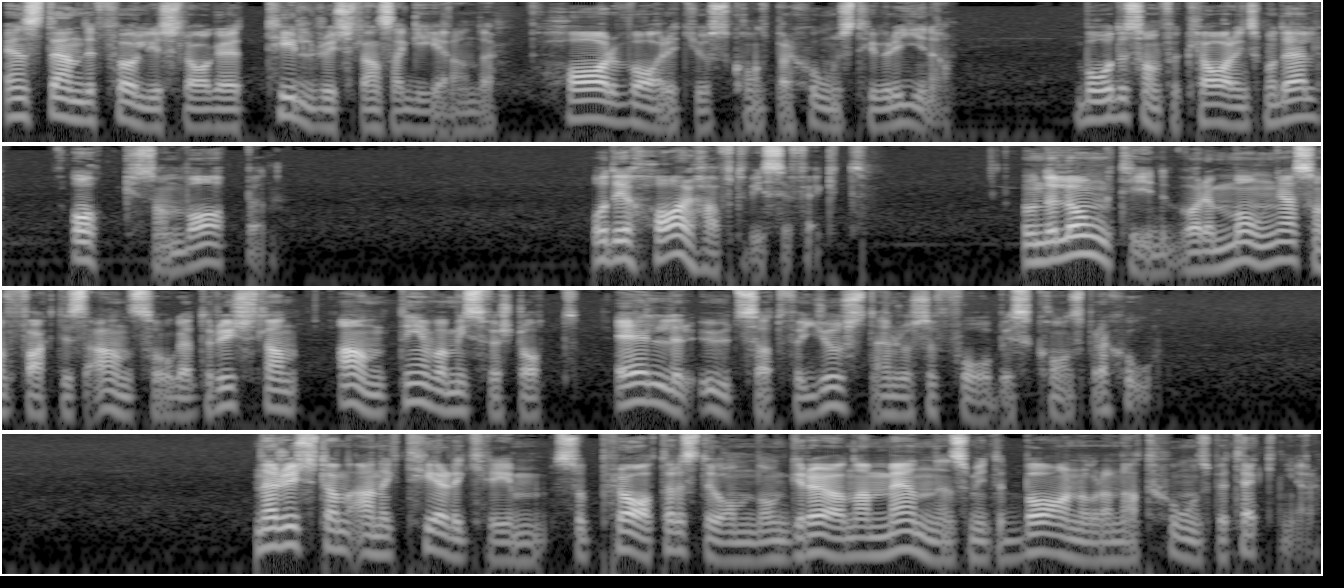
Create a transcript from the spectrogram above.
En ständig följeslagare till Rysslands agerande har varit just konspirationsteorierna, både som förklaringsmodell och som vapen. Och det har haft viss effekt. Under lång tid var det många som faktiskt ansåg att Ryssland antingen var missförstått eller utsatt för just en russofobisk konspiration. När Ryssland annekterade Krim så pratades det om de gröna männen som inte bar några nationsbeteckningar.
